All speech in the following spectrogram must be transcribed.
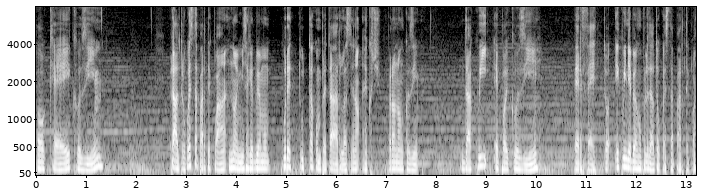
Ok, così. Peraltro questa parte qua, noi mi sa che dobbiamo pure tutta completarla, se no, eccoci, però non così. Da qui e poi così. Perfetto. E quindi abbiamo completato questa parte qua.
